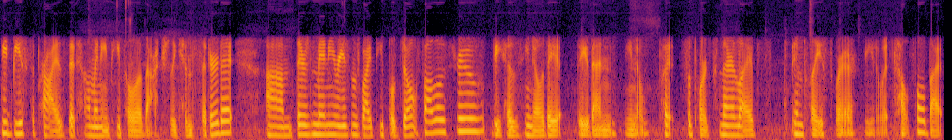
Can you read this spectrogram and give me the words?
we'd be surprised at how many people have actually considered it. Um, there's many reasons why people don't follow through because you know they they then you know put supports in their lives in place where you know it's helpful. But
